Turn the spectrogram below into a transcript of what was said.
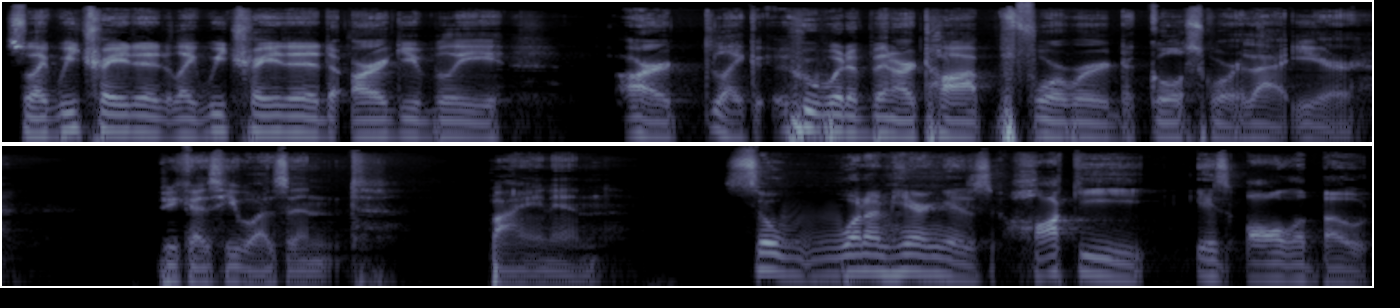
So like we traded, like we traded arguably our like who would have been our top forward goal scorer that year because he wasn't buying in. So what I'm hearing is hockey is all about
